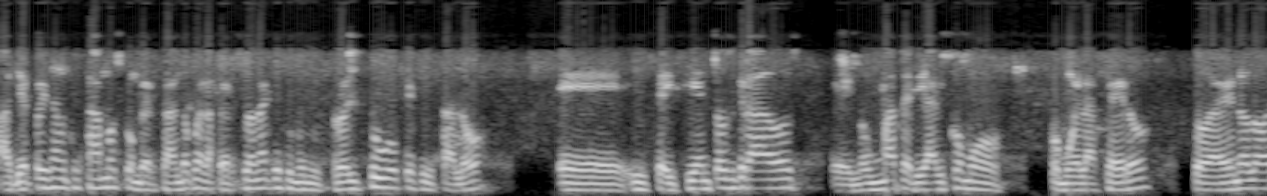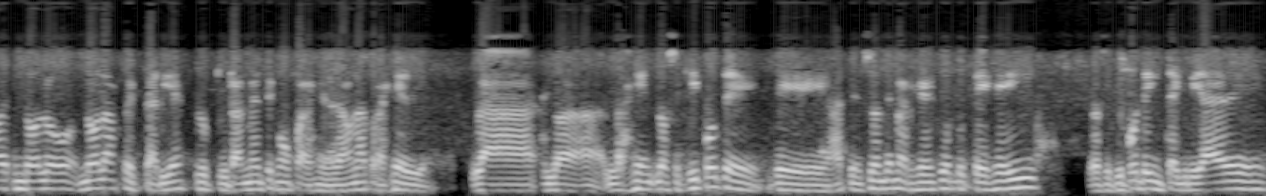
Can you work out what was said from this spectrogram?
ayer precisamente estábamos conversando con la persona que suministró el tubo que se instaló eh, y 600 grados en un material como, como el acero todavía no lo, no, lo, no lo afectaría estructuralmente como para generar una tragedia. La- la- la los equipos de, atención de emergencias de TGI, los equipos de integridad de-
